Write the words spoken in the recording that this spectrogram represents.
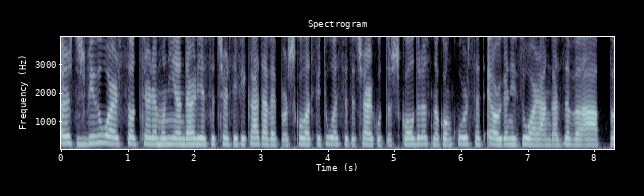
Është zhvilluar sot ceremonia e ndarjes së certifikatave për shkollat fituese të Qarkut të Shkodrës në konkurset e organizuara nga ZVAP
